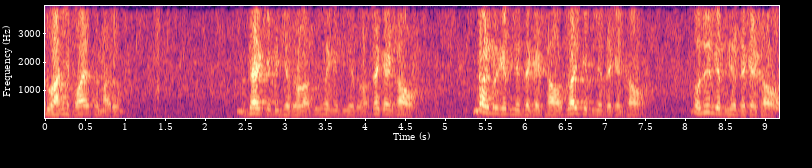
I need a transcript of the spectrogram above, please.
روحانی فوائد سے معروم مٹھائی کے پیچھے دوڑا دوسرے کے پیچھے دوڑا دکے کھاؤ۔ ڈاکٹر کے پیچھے دکے کھاؤ دوائی کے پیچھے دکے کھاؤ وزیر کے پیچھے دکے کھاؤ۔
